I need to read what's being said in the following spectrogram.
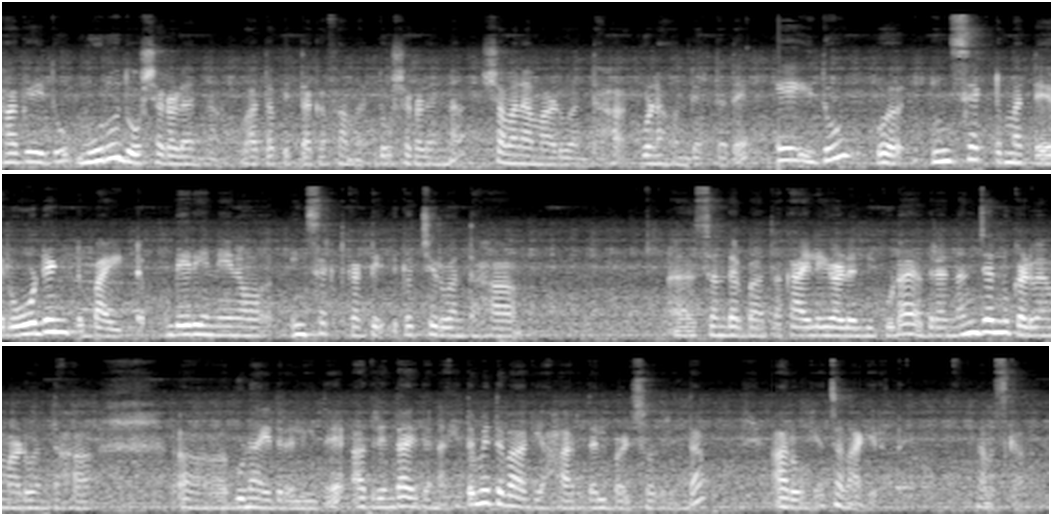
ಹಾಗೆ ಇದು ಮೂರು ದೋಷಗಳನ್ನು, ವಾತಪಿತ್ತ, ಕಫ ದೋಷಗಳನ್ನು ಶಮನ ಮಾಡುವಂತಹ ಗುಣ ಹೊಂದಿರ್ತದೆ. ಇದು ಇನ್ಸೆಕ್ಟ್ ಮತ್ತು ರೋಡೆಂಟ್ ಬೈಟ್ ಬೇರೆ ಏನೇನೋ ಇನ್ಸೆಕ್ಟ್ ಕಟ್ಟಿ, ಕಚ್ಚಿರುವಂತಹ ಸಂದರ್ಭ ಅಥವಾ ಕಾಯಿಲೆಗಳಲ್ಲಿ ಕೂಡ ಅದರ ನಂಜನ್ನು ಕಡಿಮೆ ಮಾಡುವಂತಹ ಗುಣ ಇದರಲ್ಲಿ ಇದೆ. ಆದ್ದರಿಂದ ಇದನ್ನು ಹಿತಮಿತವಾಗಿ ಆಹಾರದಲ್ಲಿ ಬಳಸೋದ್ರಿಂದ ಆರೋಗ್ಯ ಚೆನ್ನಾಗಿರುತ್ತೆ. ನಮಸ್ಕಾರ.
